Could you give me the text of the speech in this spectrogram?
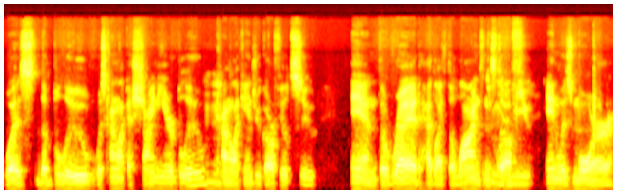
was the blue was kind of like a shinier blue Mhm. kind of like andrew garfield's suit and the red had like the lines and stuff mute. and was more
